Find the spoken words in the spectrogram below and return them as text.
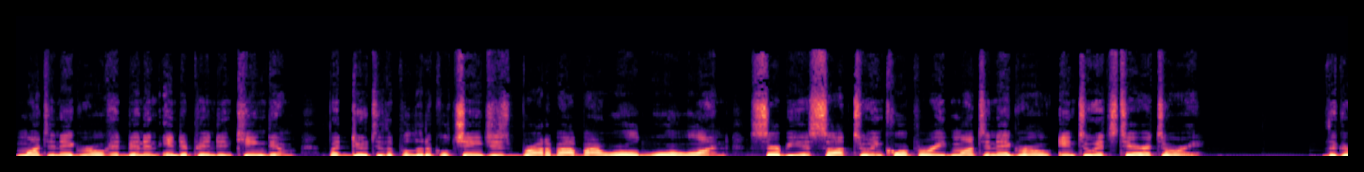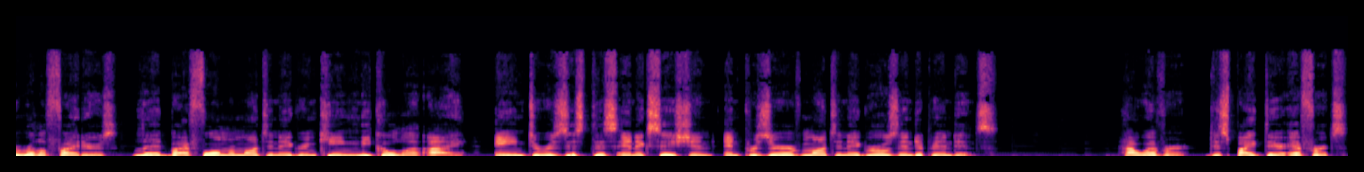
Montenegro had been an independent kingdom, but due to the political changes brought about by World War I, Serbia sought to incorporate Montenegro into its territory. The guerrilla fighters, led by former Montenegrin king Nikola I, aimed to resist this annexation and preserve Montenegro's independence. However, despite their efforts,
